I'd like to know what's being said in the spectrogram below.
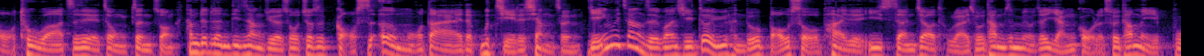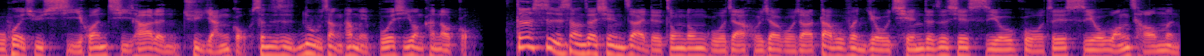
呕吐啊之类的这种症状。他们就认定上觉得说，就是狗是恶魔带来的不洁的象征。也因为这样子的关系，对于很多保守派。的伊斯兰教徒来说，他们是没有在养狗的，所以他们也不会去喜欢其他人去养狗，甚至是路上他们也不会希望看到狗。但事实上，在现在的中东国家、回教国家，大部分有钱的这些石油国、这些石油王朝们，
